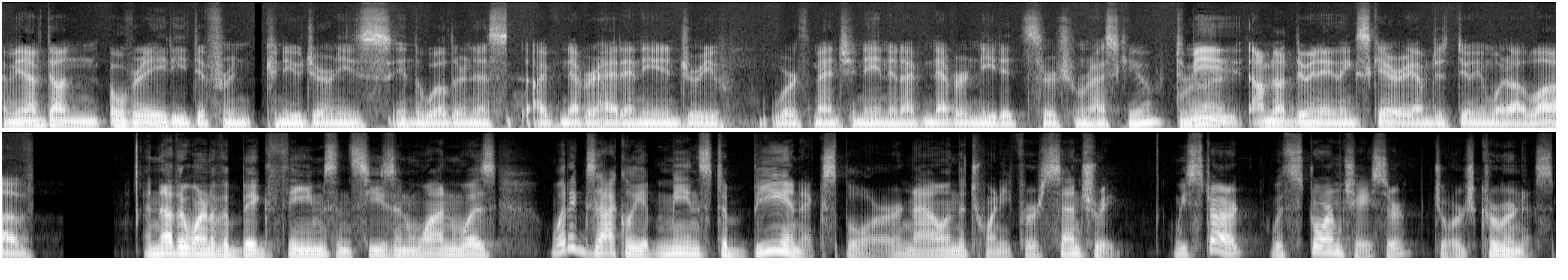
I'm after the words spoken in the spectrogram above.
I mean, I've done over 80 different canoe journeys in the wilderness. I've never had any injury worth mentioning, and I've never needed search and rescue. To me, I'm not doing anything scary. I'm just doing what I love. Another one of the big themes in season one was what exactly it means to be an explorer now in the 21st century. We start with storm chaser George Kourounis.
